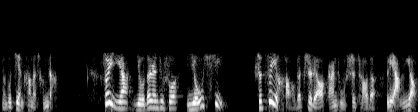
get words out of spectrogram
能够健康的成长。所以呀，有的人就说游戏是最好的治疗感统失调的良药。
